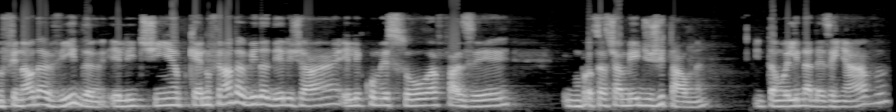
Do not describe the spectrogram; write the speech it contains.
No final da vida, ele tinha. Porque no final da vida dele já ele começou a fazer um processo já meio digital, né? Então ele ainda desenhava,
